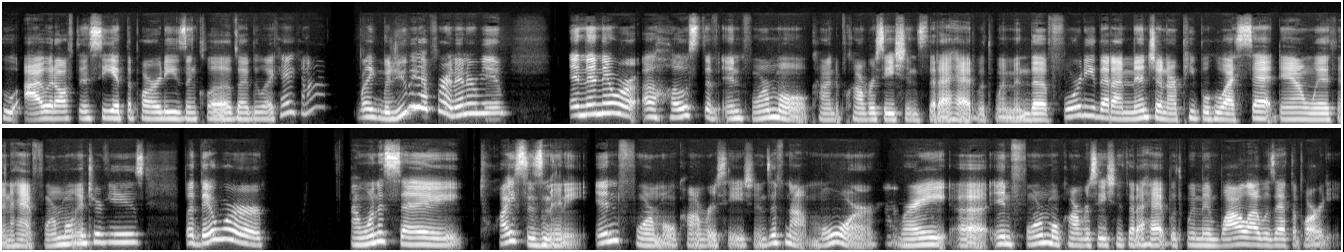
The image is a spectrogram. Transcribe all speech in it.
who I would often see at the parties and clubs. I'd be like, hey, can I, like, would you be up for an interview? And then there were a host of informal kind of conversations that I had with women. The 40 that I mentioned are people who I sat down with and had formal interviews, but there were I want to say twice as many informal conversations, if not more, Mm. right? Uh, informal conversations that I had with women while I was at the party,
